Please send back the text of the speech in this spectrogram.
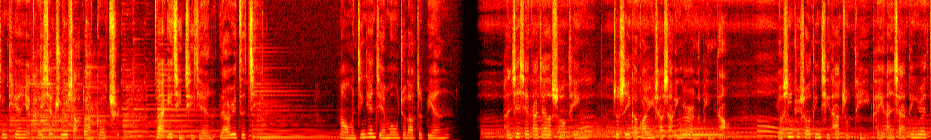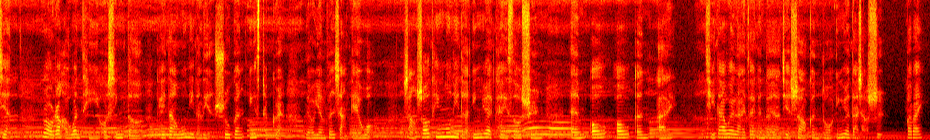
今天也可以写出一小段歌曲，在疫情期间疗愈自己。那我们今天节目就到这边，很谢谢大家的收听。这是一个关于小小音乐人的频道，有兴趣收听其他主题，可以按下订阅键。若有任何问题或心得，可以到 Mooney 的脸书跟 Instagram 留言分享给我。想收听 Mooney 的音乐，可以搜寻 M O O N I。期待未来再跟大家介绍更多音乐大小事。拜拜。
